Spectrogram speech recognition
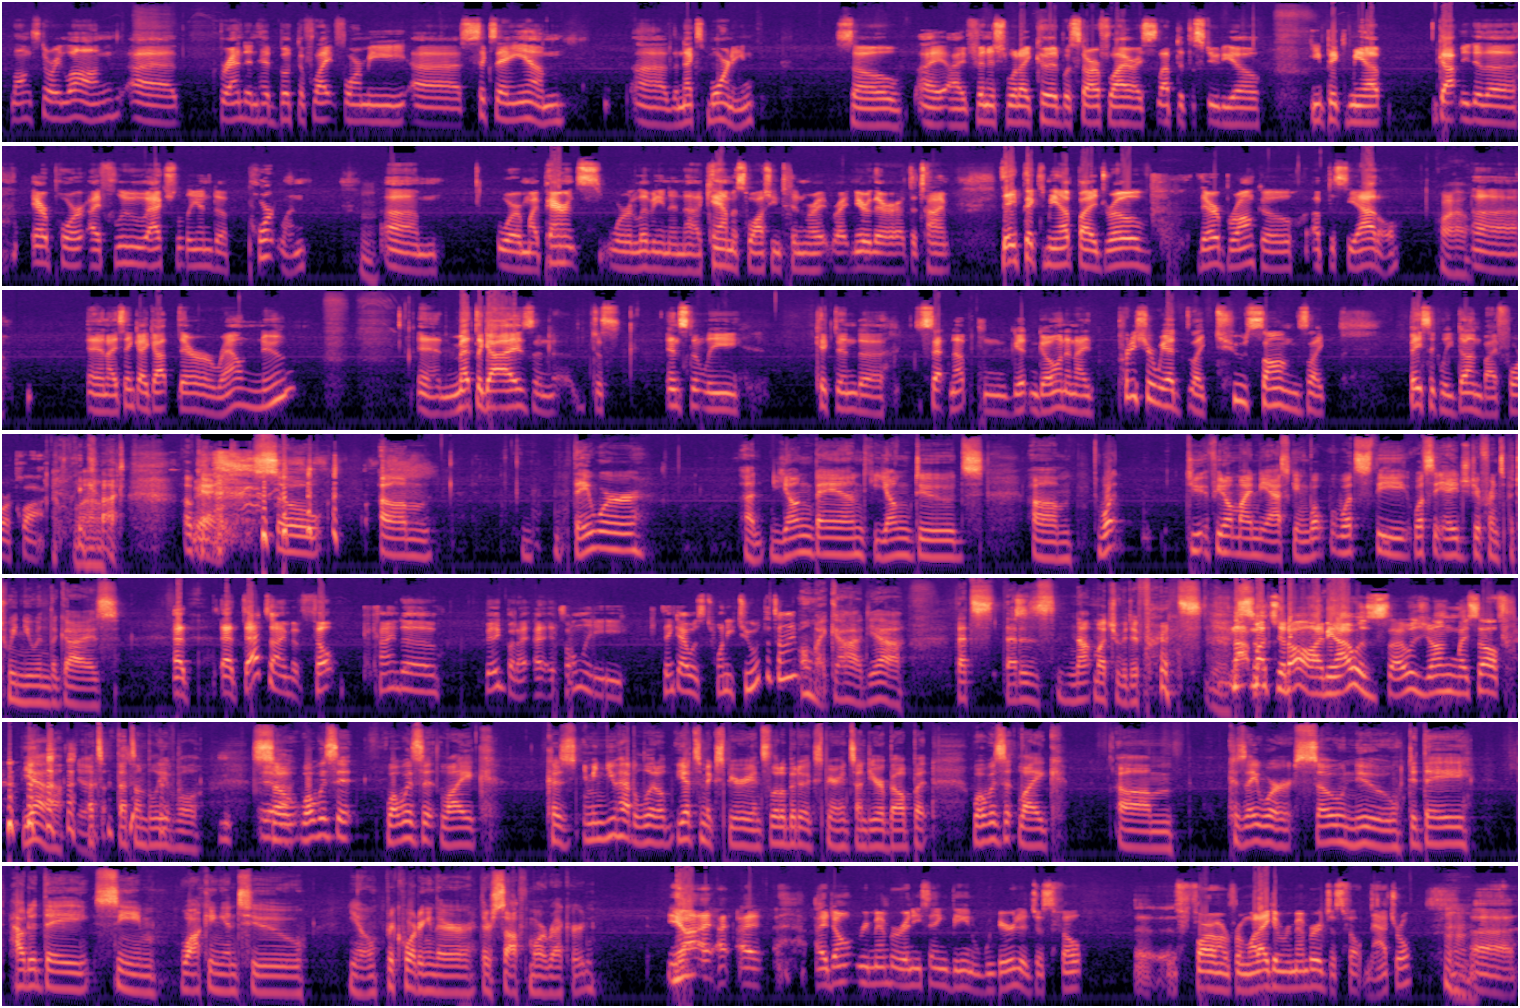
long story long, uh, Brandon had booked a flight for me uh, 6 a.m. Uh, the next morning. So I, I finished what I could with Starflyer. I slept at the studio. He picked me up, got me to the airport. I flew actually into Portland, um, where my parents were living in uh, Camas, Washington, right right near there at the time. They picked me up. I drove their Bronco up to Seattle, wow. uh, and I think I got there around noon, and met the guys and just instantly kicked into setting up and getting going. And I'm pretty sure we had like two songs like basically done by four o'clock. Wow. God. Okay, Yeah. so um, they were a young band, young dudes. Um, what do you, if you don't mind me asking, what what's the what's the age difference between you and the guys? At at that time, it felt kind of big, but I, I, it's only I think I was 22 at the time. Oh my God, yeah, that's that is not much of a difference. Not so- much at all. I mean, I was I was young myself. Yeah, Yeah. that's that's unbelievable. So Yeah. what was it? What was it like? Because I mean, you had a little, you had some experience, a little bit of experience under your belt, but what was it like? Um, because they were so new. Did they? How did they seem walking into, you know, recording their their sophomore record? Yeah, I, I, I, don't remember anything being weird. It just felt, uh, far from what I can remember, it just felt natural. Uh,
